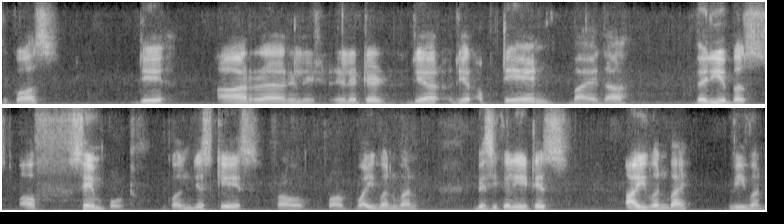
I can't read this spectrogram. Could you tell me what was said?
Because they are uh, rela related they are they are obtained by the variables of same port. Because in this case for for y11 basically it is i1 by v1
